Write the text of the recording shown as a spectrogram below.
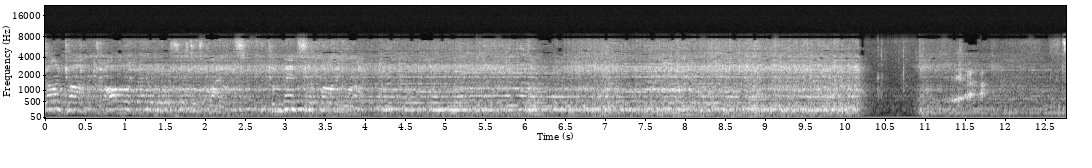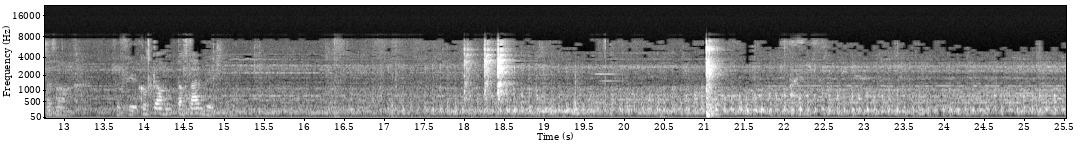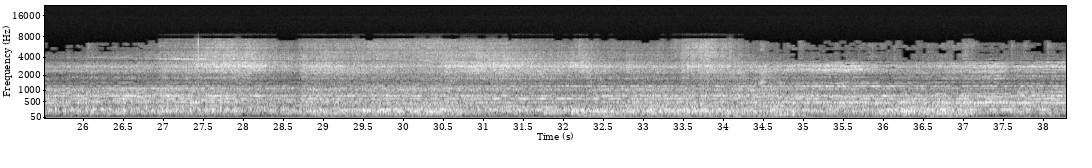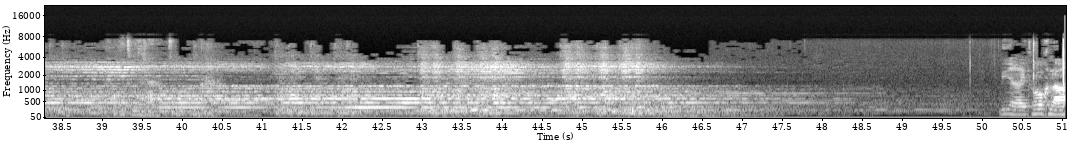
John Connor to all available assistance pilots. Commence the bombing run. Ja. Jetzt hast du auch so viel. Guck auf, auf dein Bild. direct hochgeladen.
